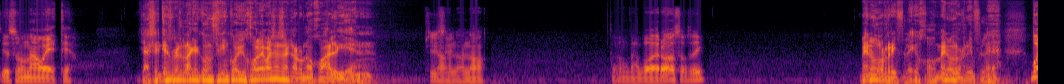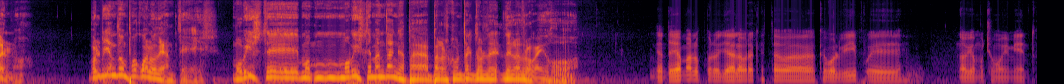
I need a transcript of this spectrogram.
Yo soy una bestia. Ya sé que es verdad que con cinco hijos le vas a sacar un ojo a alguien. Sí, no, sí. no, no. Son poderosos, sí. Menudo rifle, hijo, menudo rifle. Bueno, volviendo un poco a lo de antes. ¿Moviste, mo- moviste mandanga para los contactos de, de la droga, hijo? Intenté llamarlos, pero ya a la hora que estaba, que volví, pues no había mucho movimiento.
